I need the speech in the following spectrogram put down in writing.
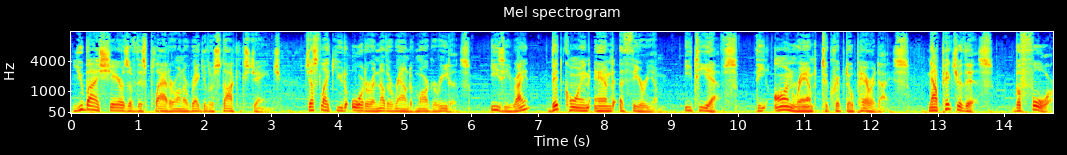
You buy shares of this platter on a regular stock exchange, just like you'd order another round of margaritas. Easy, right? Bitcoin and Ethereum, ETFs, the on ramp to crypto paradise. Now picture this before,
